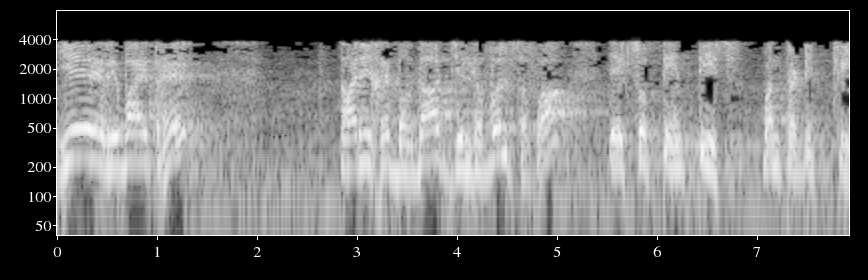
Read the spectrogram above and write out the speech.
یہ روایت ہے۔ تاریخ بغداد، جلد اول صفا ایک سو تینتیس ون تھرٹی تھری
